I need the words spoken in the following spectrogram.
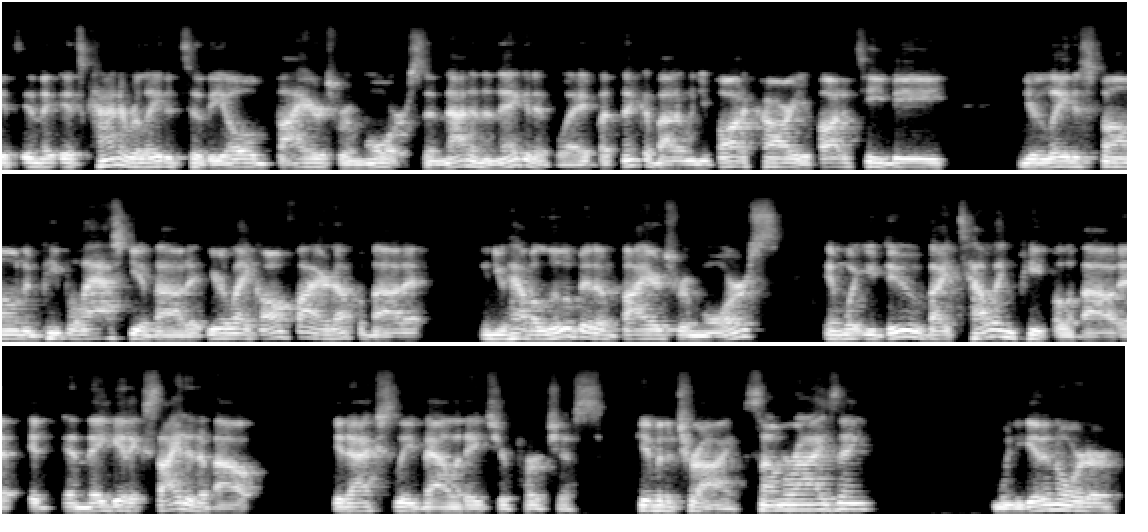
it's the, it's kind of related to the old buyer's remorse, and not in a negative way. But think about it: when you bought a car, you bought a TV, your latest phone and people ask you about it, you're like all fired up about it. And you have a little bit of buyer's remorse. And what you do by telling people about it, it and they get excited about it, actually validates your purchase. Give it a try. Summarizing, when you get an order,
